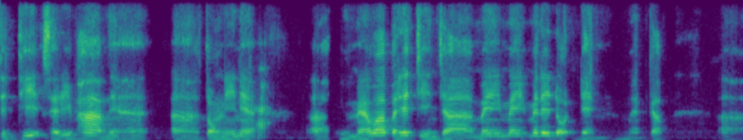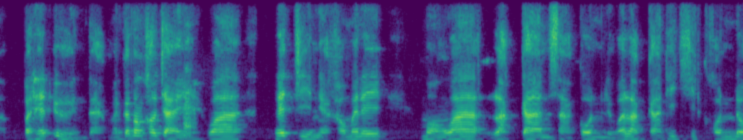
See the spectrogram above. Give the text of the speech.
สิทธิเสรีภาพเนี่ยฮะเอ่อตรงนี้เนี่ยค่ะเอ่อถึงแม้ว่าประเทศจีนจะไม่ไม่ไม่ได้โดดเด่นเหมือนกับเอ่อ ประเทศอื่น แต่มันก็ต้องเข้าใจค่ะว่าประเทศจีนเนี่ยเขาไม่ได้มองว่าหลักการสากลหรือว่าหลักการที่คิดค้นโด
